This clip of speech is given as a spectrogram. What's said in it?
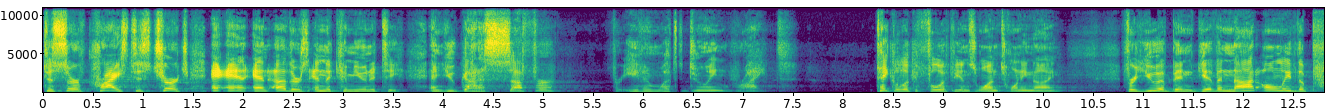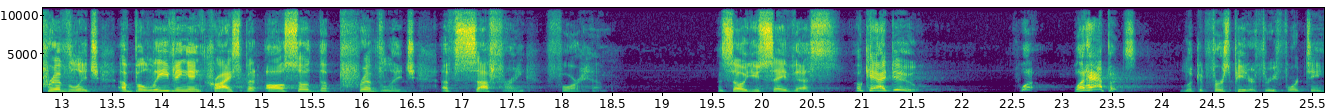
to serve Christ, His church, and, and, and others in the community. And you've got to suffer for even what's doing right. Take a look at Philippians 1 29. For you have been given not only the privilege of believing in Christ, but also the privilege of suffering for him. And so you say this, okay, I do. What, what happens? Look at 1 Peter 3:14.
